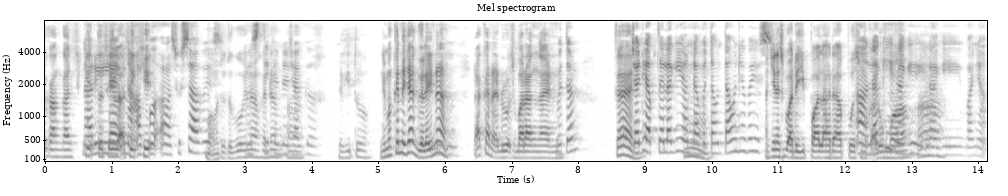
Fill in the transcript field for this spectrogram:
sekangkan sikit nak terselak nak sikit. apa ah, susah habis Mak betul tegur Ina mesti kadang. kena Ah. jaga Begitu. Memang kena jaga lah Ina. Takkan nak duduk sembarangan. betul Kan? jadi apatah lagi yang dah bertahun-tahun ya Bayus Macam nak sebut ada ipar lah, ada apa semua kat lagi rumah. lagi Ah. lagi banyak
